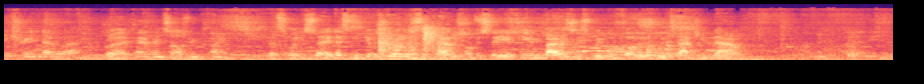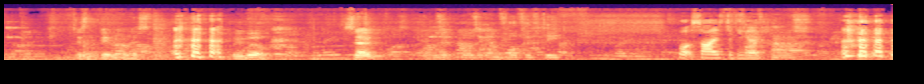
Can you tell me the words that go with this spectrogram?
literally nowhere, Right. over in Salisbury Plain. That's what you say. Listen, give us your honest account. Obviously, if you embarrass us, we will follow you. We'll track you down. Just being honest. we will. So, What was it? What was it again? Four fifty. what size did you go? Five pounds.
